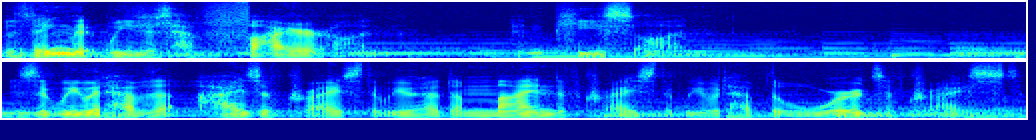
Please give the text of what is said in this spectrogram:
The thing that we just have fire on and peace on is that we would have the eyes of Christ, that we would have the mind of Christ, that we would have the words of Christ,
